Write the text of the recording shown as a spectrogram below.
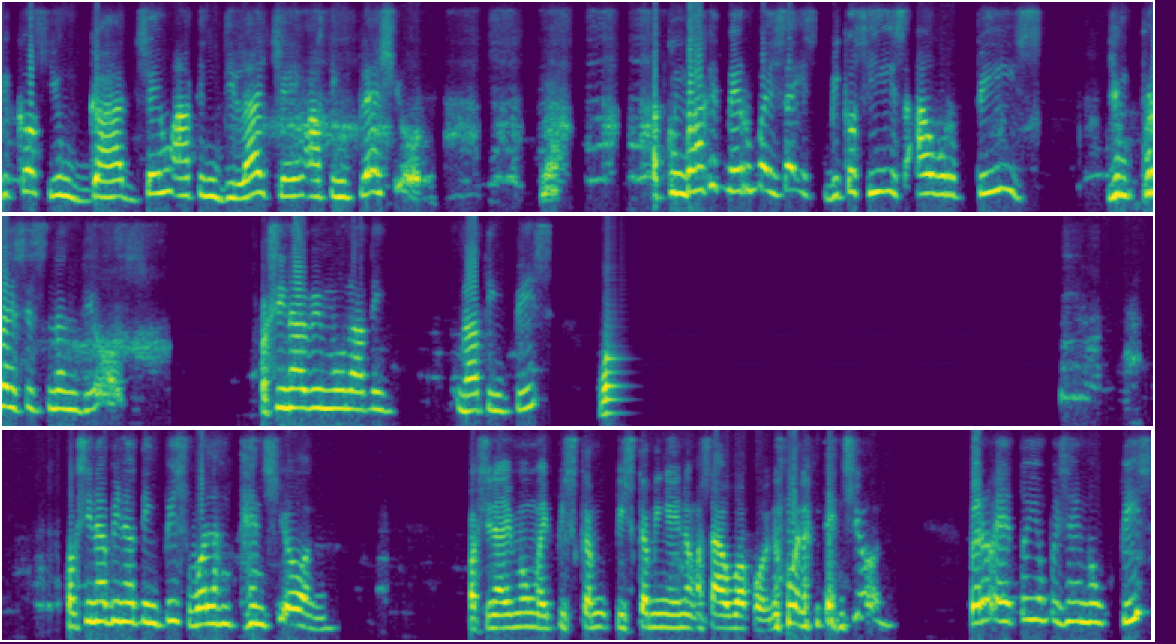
because yung God, siya yung ating delight, siya yung ating pleasure. No? At kung bakit meron pa isa is because He is our peace. Yung presence ng Diyos. Pag sinabi mo nating, nating peace, Pag sinabi nating peace, walang tension. Pag sinabi mong may peace kami, peace kami ngayon ng asawa ko, no, walang tension. Pero ito yung pag sinabi mong peace,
